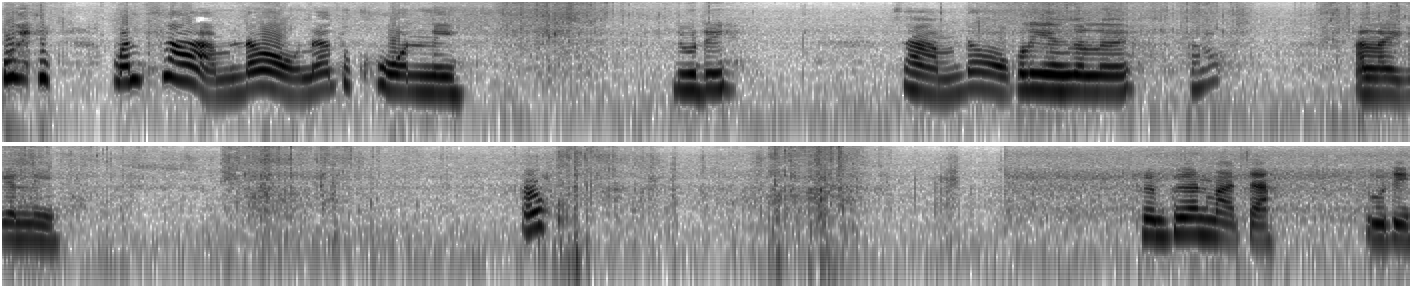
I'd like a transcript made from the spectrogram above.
อุ้ยมันสามดอกนะทุกคนนี่ ดูดิ สามดอกเรียงกันเลย เอ้า อะไรกันนี่ เอ้า เพื่อนๆมาจ้ะ ดูดิ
